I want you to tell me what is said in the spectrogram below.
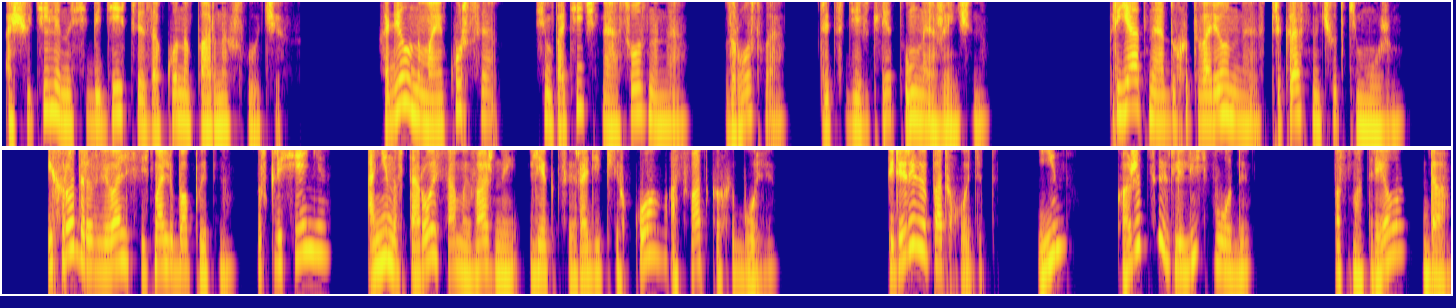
ощутили на себе действие закона парных случаев. Ходила на мои курсы симпатичная, осознанная, взрослая, 39 лет, умная женщина. Приятная, одухотворенная, с прекрасным чутким мужем. Их роды развивались весьма любопытно. Воскресенье, они на второй, самой важной лекции «Родить легко» о схватках и боли. В перерыве подходит. Ин, кажется, излились воды. Посмотрела. Да,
